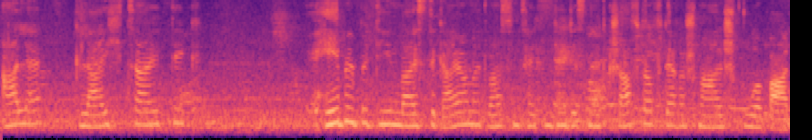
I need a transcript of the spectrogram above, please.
alle gleichzeitig Hebel bedienen, weiß der Geier nicht was, sonst hätten die das nicht geschafft auf der Schmalspurbahn.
